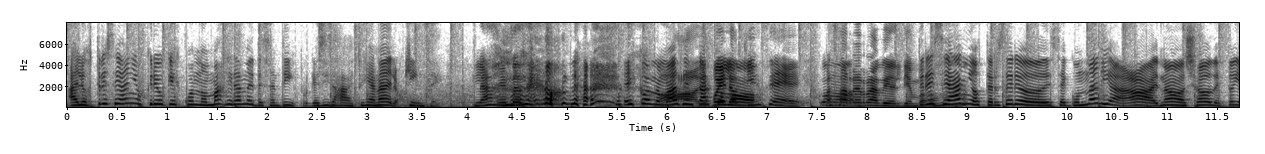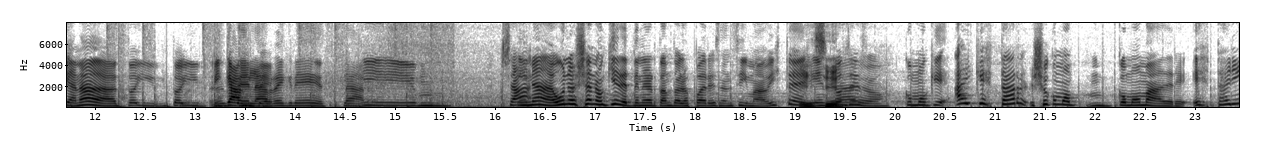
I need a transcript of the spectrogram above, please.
a los 13 años creo que es cuando más grande te sentís, porque decís, ah, estoy a nada de los 15. Claro. Entonces, o sea, es cuando más Ah, estás después de como... los 15 como pasa re rápido el tiempo. 13 años, tercero de secundaria, ah, no, yo estoy a nada, estoy, estoy picante. Te la recrees, claro. Y, mm, Ya- y nada, uno ya no quiere tener tanto a los padres encima, ¿viste? Y sí. Entonces, Claro. como que hay que estar, yo como, como madre, estaría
